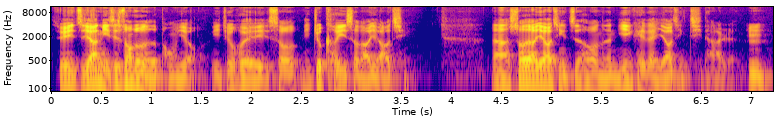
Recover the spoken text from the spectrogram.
所以只要你是创作者的朋友，你就会收，你就可以收到邀请。那收到邀请之后呢，你也可以再邀请其他人。嗯，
